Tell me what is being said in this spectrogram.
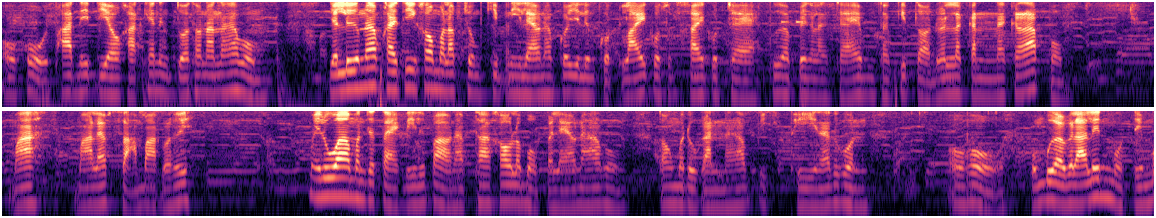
โอ้โหพลาดนิดเดียวขาดแค่หนึ่งตัวเท่านั้นนะครับผม อย่าลืมนะครับใครที่เข้ามารับชมคลิปนี้แล้วนะครับ ก็อย่าลืมกดไลค์กด subscribe กดแชร์เพื่อเป็นกำลังใจให้ผมทำคลิปต่อด้วยละกันนะครับผมมามาแล้ว 3 บาทวะเฮ้ยไม่รู้ว่ามันจะแตกดีหรือเปล่านะครับ ถ้าเข้าระบบไปแล้วนะครับผมต้องมาดูกันนะครับอีกทีนะทุกคนโอ้โห ผมเบื่อเวลาเล่นโหมดเดโม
